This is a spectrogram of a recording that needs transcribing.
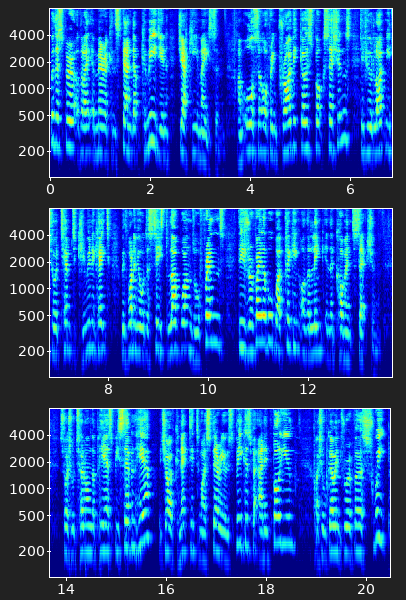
with the spirit of the late American stand-up comedian Jackie Mason. I'm also offering private ghost box sessions if you would like me to attempt to communicate with one of your deceased loved ones or friends. These are available by clicking on the link in the comments section. So I shall turn on the P-SB7 here, which I have connected to my stereo speakers for added volume. I shall go into reverse sweep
